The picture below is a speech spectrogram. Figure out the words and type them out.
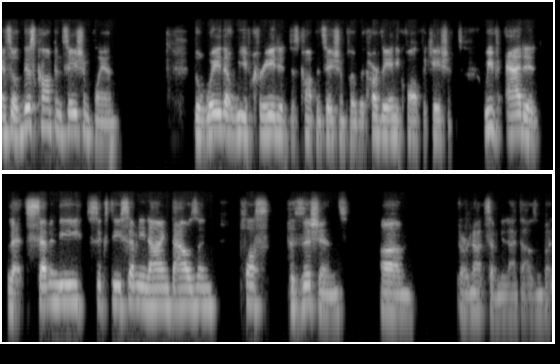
And so this compensation plan, the way that we've created this compensation plan with hardly any qualifications, we've added that 70, 60, 79,000 plus positions, um, or not 79,000, but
